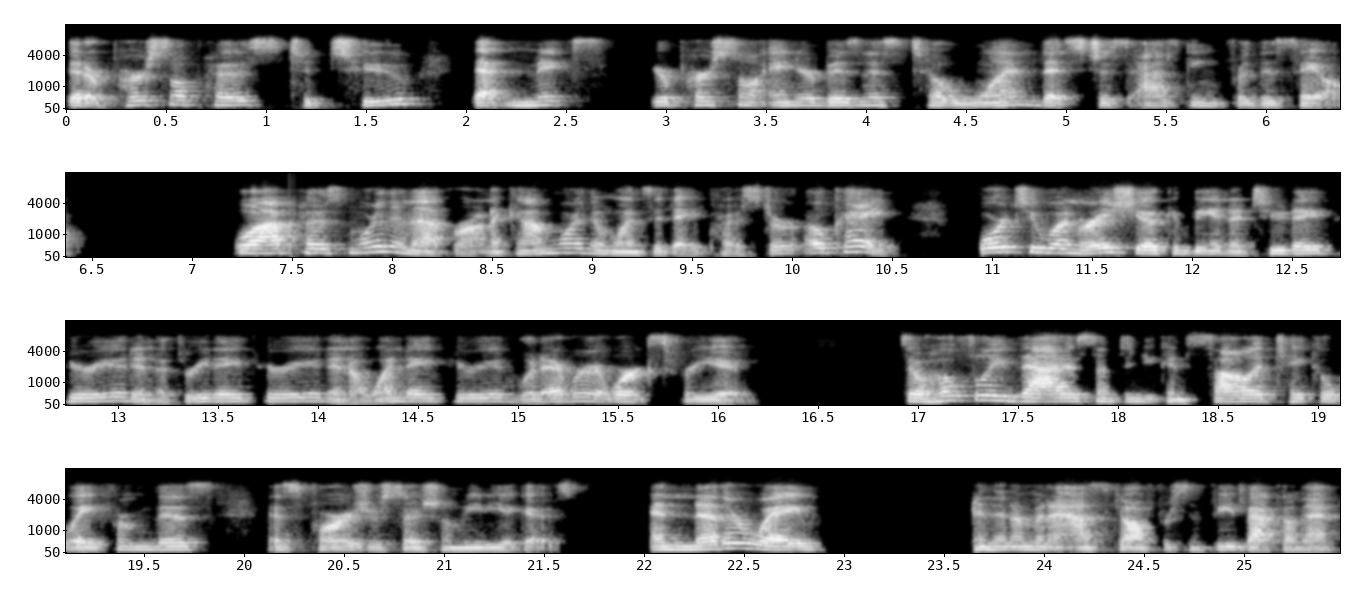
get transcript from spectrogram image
that are personal posts to two that mix your personal and your business to one that's just asking for the sale. Well, I post more than that, Veronica. I'm more than once a day poster. Okay. Four to one ratio can be in a two day period, in a three day period, in a one day period, whatever it works for you. So hopefully that is something you can solid take away from this as far as your social media goes. Another way, and then I'm going to ask y'all for some feedback on that.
